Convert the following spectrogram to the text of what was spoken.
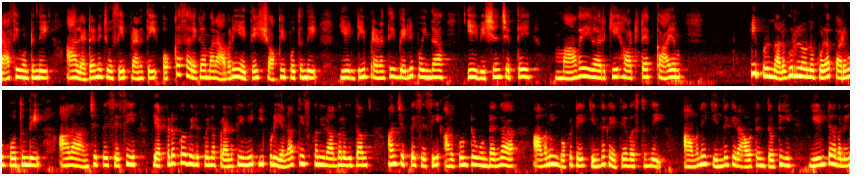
రాసి ఉంటుంది. ఆ లెటర్ని చూసి ప్రణతి ఒక్కసారిగా మన అవని అయితే షాక్ అయిపోతుంది. ఏంటి ప్రణతి వెళ్ళిపోయిందా? ఈ విషయం చెప్తే మావయ్య గారికి హార్ట్ అటాక్ ఖాయం. ఇప్పుడు నలుగురిలోనూ కూడా పరువు పోతుంది. అలా అని చెప్పేసేసి ఎక్కడికో వెళ్ళిపోయిన ప్రణతిని ఇప్పుడు ఎలా తీసుకొని రాగలుగుతాం అని చెప్పేసేసి అనుకుంటూ ఉండగా అవని ఒకటి కిందకైతే వస్తుంది. అవని కిందకి రావటంతో ఏంటి అవని?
